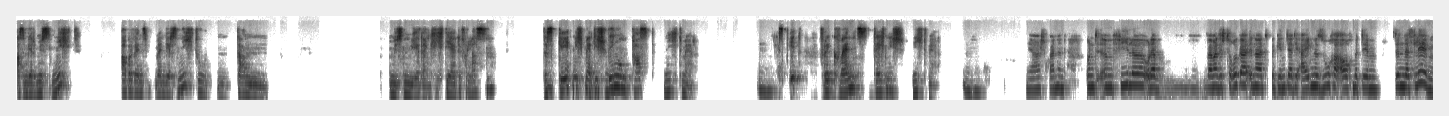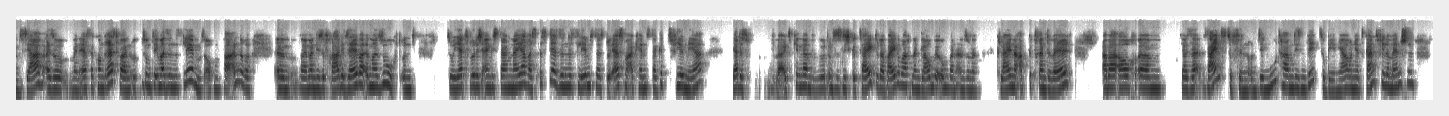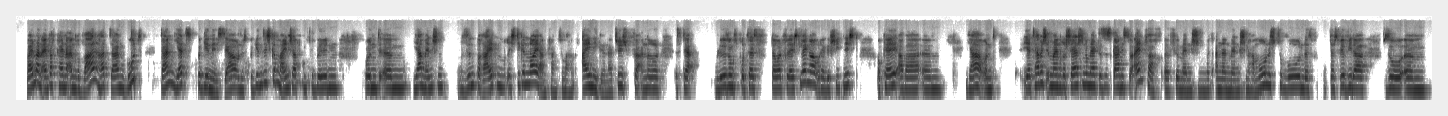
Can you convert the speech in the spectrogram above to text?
also wir müssen nicht, aber wenn, wenn wir es nicht tun, dann müssen wir, denke ich, die Erde verlassen. Das geht nicht mehr. Die Schwingung passt nicht mehr. Mhm. Es geht frequenztechnisch nicht mehr. Mhm. Ja, spannend. Und ähm, viele oder wenn man sich zurückerinnert, beginnt ja die eigene Suche auch mit dem Sinn des Lebens, ja. Also mein erster Kongress war zum Thema Sinn des Lebens, auch ein paar andere, ähm, weil man diese Frage selber immer sucht. Und so jetzt würde ich eigentlich sagen, na ja, was ist der Sinn des Lebens, dass du erstmal erkennst, da gibt's viel mehr. Ja, das als Kinder wird uns das nicht gezeigt oder beigebracht und dann glauben wir irgendwann an so eine kleine abgetrennte Welt aber auch ähm, ja, Seins zu finden und den Mut haben, diesen Weg zu gehen. Ja, und jetzt ganz viele Menschen, weil man einfach keine andere Wahl hat, sagen, gut, dann jetzt beginne ich, ja, und es beginnen sich Gemeinschaften zu bilden und ähm, ja, Menschen sind bereit, einen richtigen Neuanfang zu machen. Einige. Natürlich für andere ist der Lösungsprozess dauert vielleicht länger oder geschieht nicht. Okay, aber ähm, ja, und jetzt habe ich in meinen Recherchen gemerkt, es ist gar nicht so einfach äh, für Menschen, mit anderen Menschen harmonisch zu wohnen, dass, dass wir wieder so, ähm,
